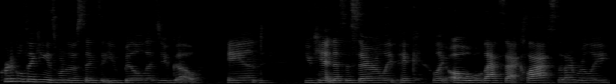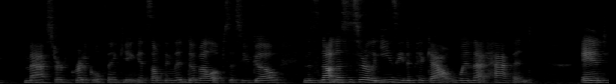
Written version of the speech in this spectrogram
Critical thinking is one of those things that you build as you go. And you can't necessarily pick like, oh, well, that's that class that I really mastered critical thinking. It's something that develops as you go, and it's not necessarily easy to pick out when that happened. And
